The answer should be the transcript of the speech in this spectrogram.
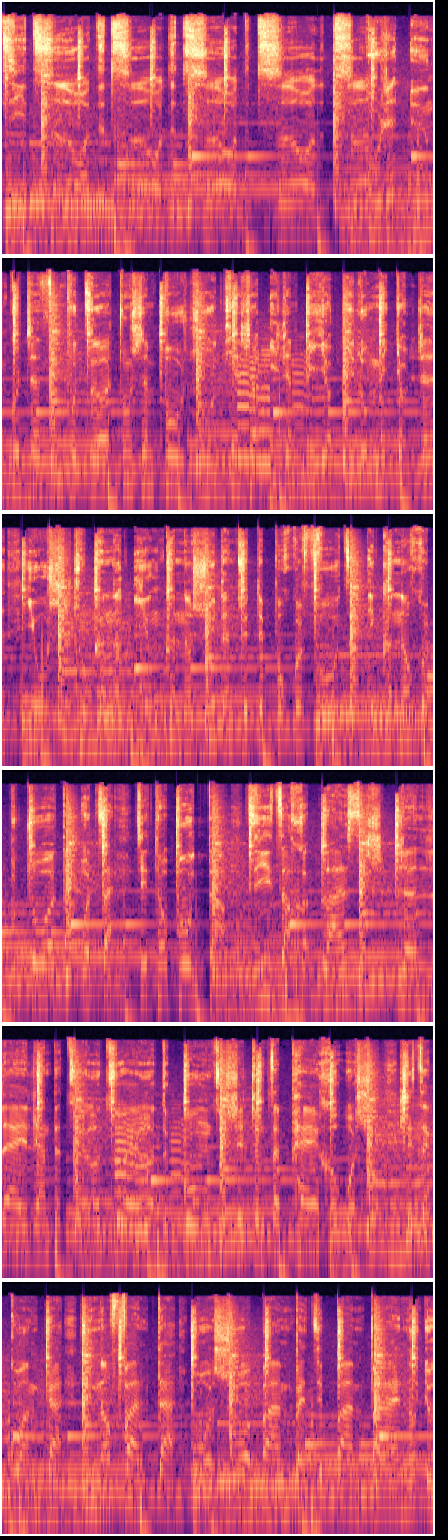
几次，我的词，我的词，我的词，我的古人云：贵人反哺则终身不辱。天生一人必有一路，没有人一无是处。可能赢，可能输，但绝对不会浮躁。你可能会捕捉到我在街头步道。急躁和懒散是人类两大罪恶，罪恶的工作，谁正在配合我说？谁在灌溉？牛囊饭袋。我说半百接半百，能有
